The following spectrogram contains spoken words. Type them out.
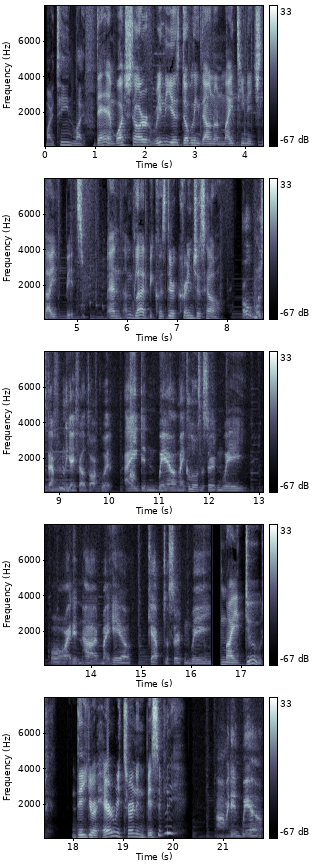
My Teen Life. Damn, Watchtower really is doubling down on my teenage life bits. And I'm glad because they're cringe as hell. Oh, most definitely I felt awkward. I didn't wear my clothes a certain way, or I didn't have my hair kept a certain way. My dude, did your hair return invisibly? Um, I didn't wear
